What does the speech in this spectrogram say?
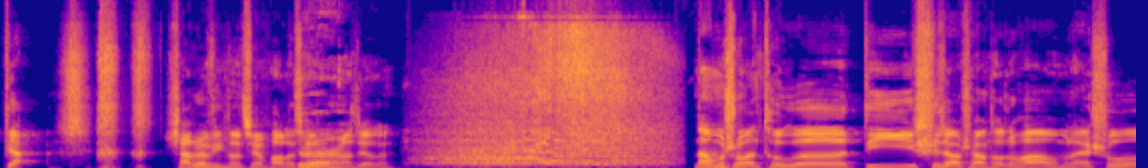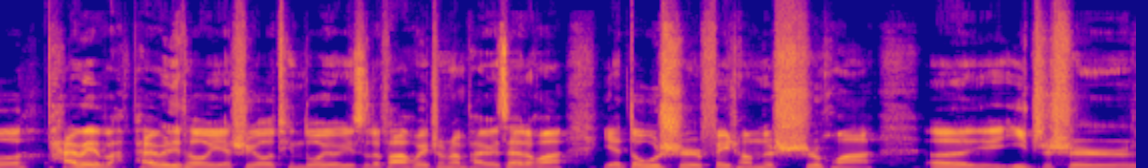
啪，刹车平衡全跑到圈上去了。那我们说完头哥第一视角摄像头的话，我们来说排位吧。排位里头也是有挺多有意思的发挥。整场排位赛的话，也都是非常的湿滑，呃，一直是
